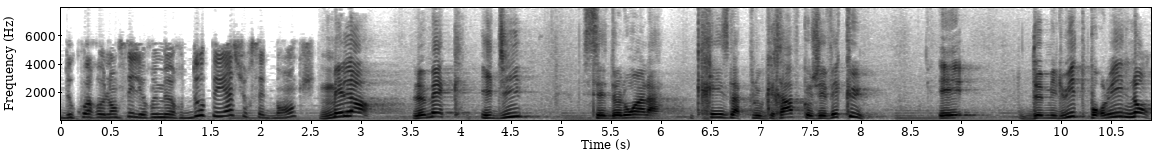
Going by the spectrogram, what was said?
De quoi relancer les rumeurs d'OPA sur cette banque. Mais là, le mec, il dit, c'est de loin la crise la plus grave que j'ai vécue. Et 2008, pour lui, non.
